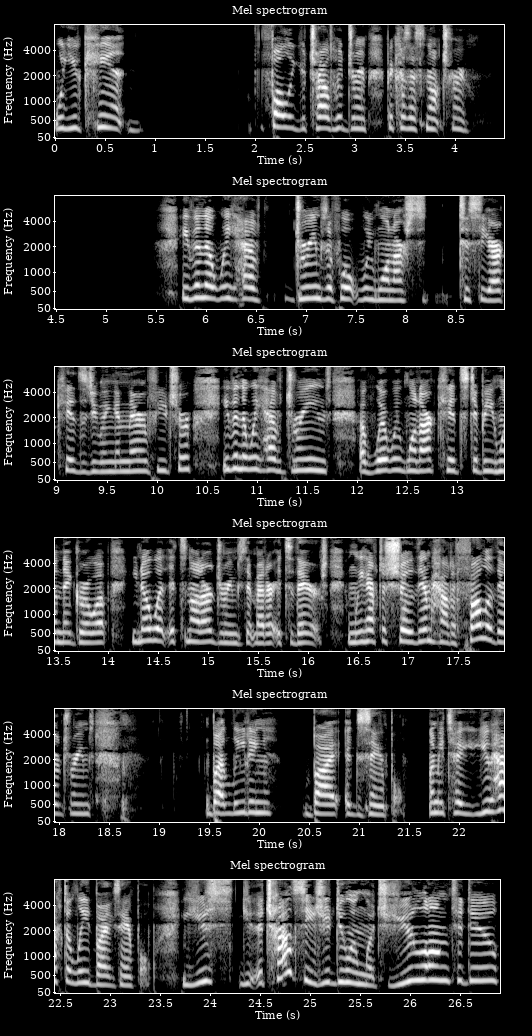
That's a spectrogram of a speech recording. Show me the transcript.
well, you can't follow your childhood dream because that's not true. Even though we have dreams of what we want our to see our kids doing in their future, even though we have dreams of where we want our kids to be when they grow up, you know what? It's not our dreams that matter, it's theirs. And we have to show them how to follow their dreams by leading by example. Let me tell you, you have to lead by example. You, you, a child sees you doing what you long to do,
